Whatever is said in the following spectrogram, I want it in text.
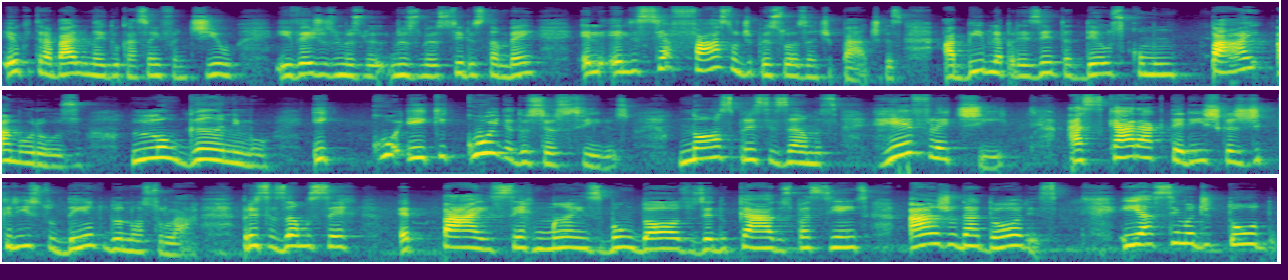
Eu que trabalho na educação infantil e vejo os meus, meus, meus filhos também, ele, eles se afastam de pessoas antipáticas. A Bíblia apresenta Deus como um pai amoroso, longânimo e e que cuida dos seus filhos. Nós precisamos refletir as características de Cristo dentro do nosso lar. Precisamos ser é, pais, ser mães bondosos, educados, pacientes, ajudadores. E acima de tudo,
